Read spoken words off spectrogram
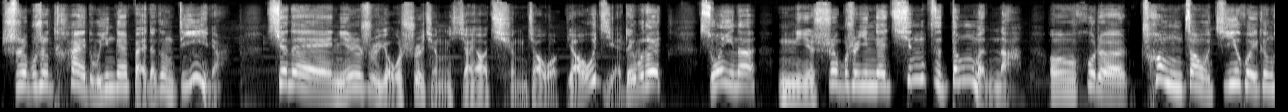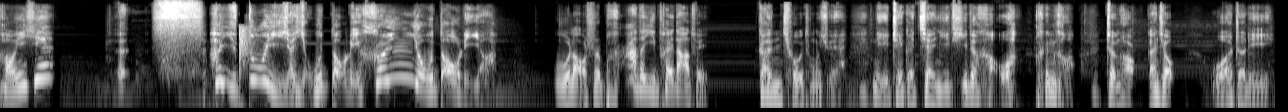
是不是态度应该摆得更低一点？现在您是有事情想要请教我表姐，对不对？所以呢，你是不是应该亲自登门呐？哦，或者创造机会更好一些？呃，哎呀，对呀，有道理，很有道理呀。吴老师啪的一拍大腿：“甘球同学，你这个建议提的好啊，很好。正好，甘球，我这里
